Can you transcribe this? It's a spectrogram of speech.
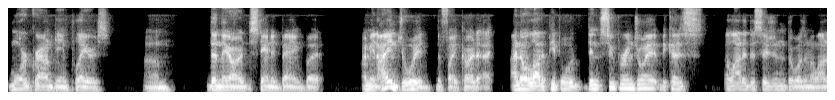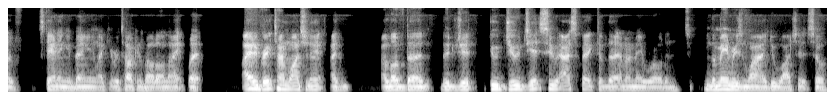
more ground game players um, than they are stand and bang. But I mean, I enjoyed the fight card. I, I know a lot of people didn't super enjoy it because a lot of decisions, there wasn't a lot of standing and banging like you were talking about all night. But I had a great time watching it. I I love the the jiu-jitsu aspect of the MMA world and the main reason why I do watch it. So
